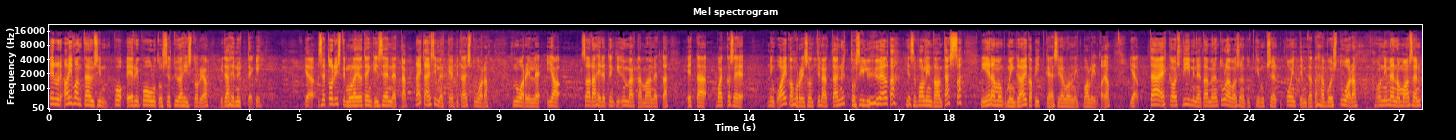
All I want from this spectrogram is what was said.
Heillä oli aivan täysin eri koulutus- ja työhistoria, mitä he nyt teki. Ja se todisti mulle jotenkin sen, että näitä esimerkkejä pitäisi tuoda nuorille ja saada heidät jotenkin ymmärtämään, että, että vaikka se niin kuin aikahorisontti näyttää nyt tosi lyhyeltä ja se valinta on tässä, niin elämä on kuitenkin aika pitkä ja siellä on niitä valintoja. Ja tämä ehkä olisi viimeinen tämmöinen tulevaisuuden tutkimuksen pointti, mitä tähän voisi tuoda, on nimenomaan sen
